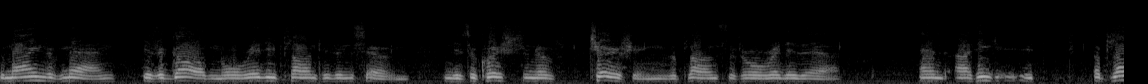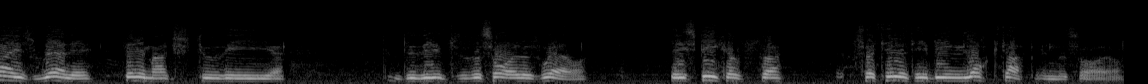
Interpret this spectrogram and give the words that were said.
the mind of man is a garden already planted and sown, and it's a question of cherishing the plants that are already there. And I think it applies really very much to the, uh, to the, to the soil as well. They speak of uh, fertility being locked up in the soil.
